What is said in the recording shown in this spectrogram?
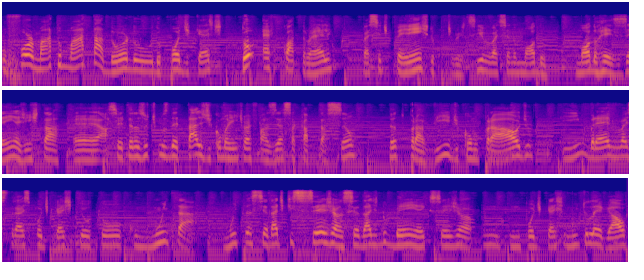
o formato matador do, do podcast do F4L. Vai ser diferente do Futiversivo, vai ser no modo, modo resenha. A gente tá é, acertando os últimos detalhes de como a gente vai fazer essa captação tanto para vídeo como para áudio. E em breve vai estrear esse podcast que eu tô com muita, muita ansiedade, que seja a ansiedade do bem aí, que seja um, um podcast muito legal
